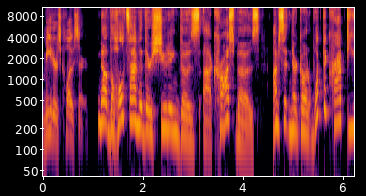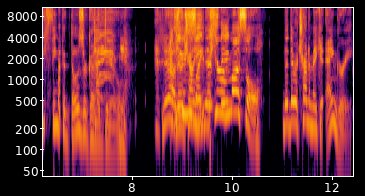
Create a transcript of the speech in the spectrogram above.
meters closer? No, the whole time that they're shooting those uh, crossbows, I'm sitting there going, "What the crap do you think that those are going to do?" Yeah. No, no, they were things trying to like they, pure muscle. That they were trying to make it angry.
